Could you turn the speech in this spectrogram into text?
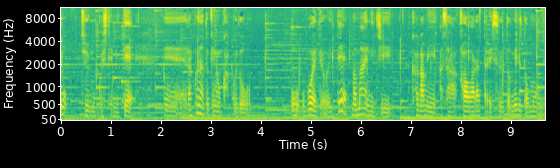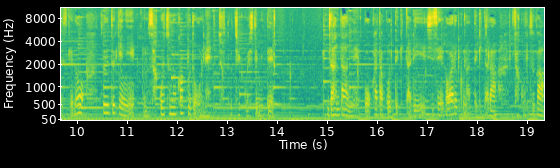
を注目してみて、えー、楽な時の角度を覚えておいて、まあ、毎日鏡朝顔洗ったりすると見ると思うんですけどそういう時に鎖骨の角度をねちょっとチェックしてみてだんだんねこう肩凝ってきたり姿勢が悪くなってきたら鎖骨が、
